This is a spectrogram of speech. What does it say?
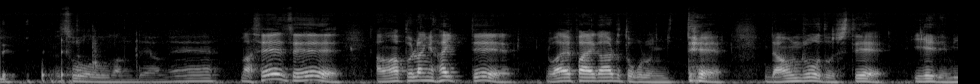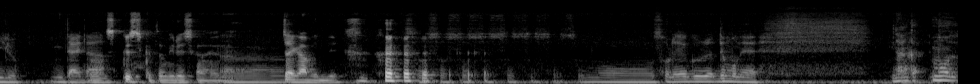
ね。そうなんだよね。まあせいぜいアマプラに入って w i f i があるところに行ってダウンロードして家で見るみたいな、うんしくしくと見るしかないよね。ちっうん。ちゃい画面で。そうそうそうそうそうそう。そうそれぐらいでもねなんかもう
